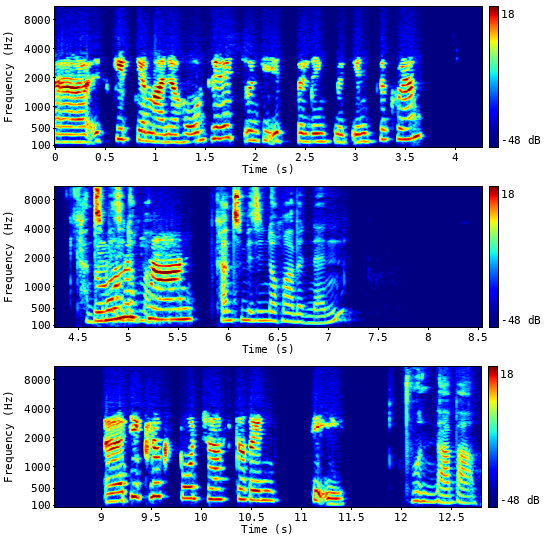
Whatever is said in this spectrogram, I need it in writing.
äh, es gibt ja meine Homepage und die ist verlinkt mit Instagram. Kannst du Momentan, mir sie noch mal, kannst du mir sie noch mal benennen? Äh, die Glücksbotschafterin.de. Wunderbar.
